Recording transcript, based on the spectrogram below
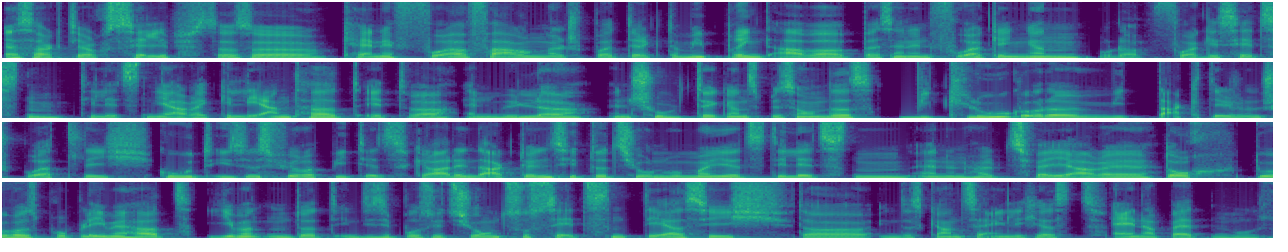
Er sagt ja auch selbst, dass er keine Vorerfahrung als Sportdirektor mitbringt, aber bei seinen Vorgängern oder Vorgesetzten die letzten Jahre gelernt hat, etwa ein Müller, ein Schulte ganz besonders. Wie klug oder wie taktisch und sportlich gut ist es für Rapid jetzt gerade in der aktuellen Situation, wo man jetzt die letzten eineinhalb, zwei Jahre doch durchaus Probleme hat, jemanden dort in diese Position zu setzen, der sich da in das Ganze eigentlich erst einarbeiten muss?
